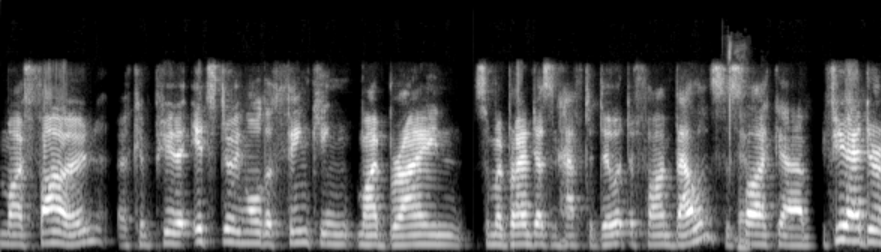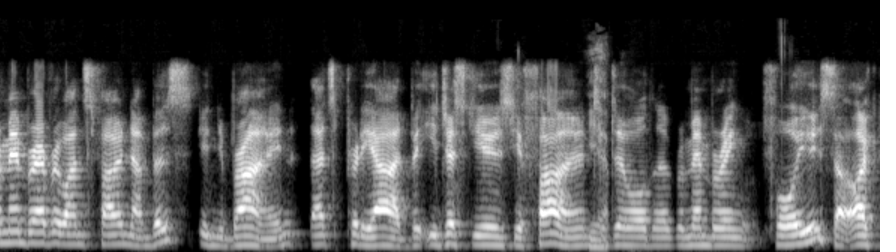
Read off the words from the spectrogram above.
my phone, a computer, it's doing all the thinking my brain, so my brain doesn't have to do it to find balance. It's like um, if you had to remember everyone's phone numbers in your brain, that's pretty hard, but you just use your phone yep. to do all the remembering for you. So, like,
